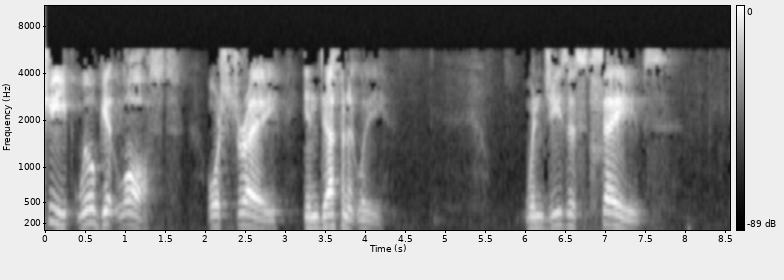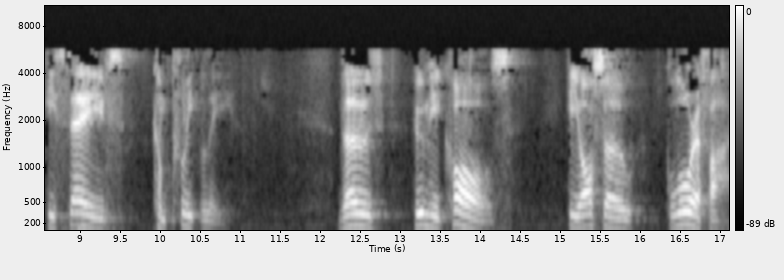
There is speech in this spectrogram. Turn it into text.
sheep will get lost or stray indefinitely. When Jesus saves, he saves completely. Those whom he calls, he also glorifies.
